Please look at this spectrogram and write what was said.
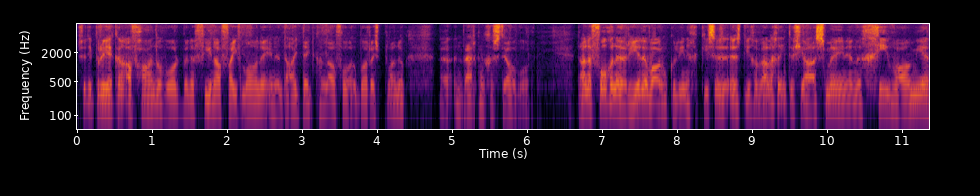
so die projek kan afgehandel word binne 4 na 5 maande en in daai tyd kan daar volhoubaarheidsplan ook uh, in werking gestel word. Dan 'n volgende rede waarom Colleen gekies is, is die geweldige entoesiasme en energie waarmee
